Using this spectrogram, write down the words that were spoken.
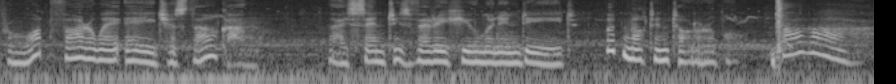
From what faraway age hast thou come? Thy scent is very human indeed, but not intolerable. Ah,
